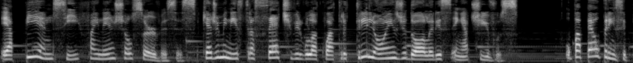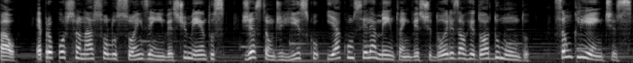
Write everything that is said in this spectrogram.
é a PNC Financial Services, que administra 7,4 trilhões de dólares em ativos. O papel principal é proporcionar soluções em investimentos, gestão de risco e aconselhamento a investidores ao redor do mundo. São clientes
